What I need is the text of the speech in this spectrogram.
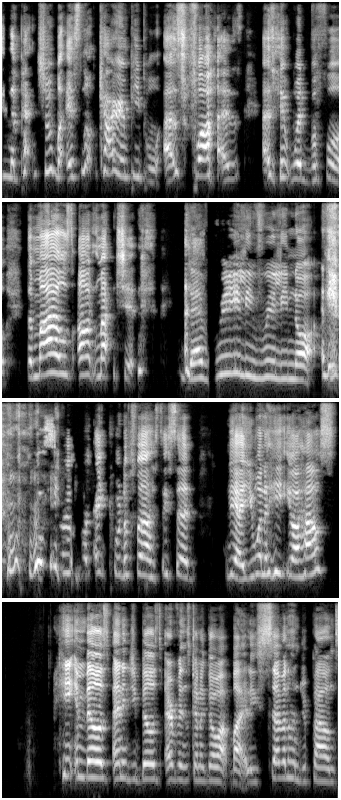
in the petrol, but it's not carrying people as far as as it would before. The miles aren't matching. They're really, really not. really... on April the 1st, they said, yeah, you want to heat your house? Heating bills, energy bills, everything's going to go up by at least £700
